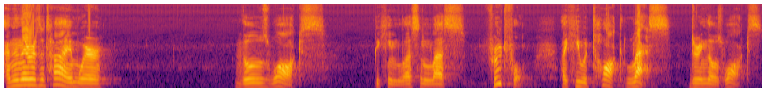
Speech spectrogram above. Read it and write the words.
And then there was a time where those walks became less and less fruitful. Like he would talk less during those walks.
